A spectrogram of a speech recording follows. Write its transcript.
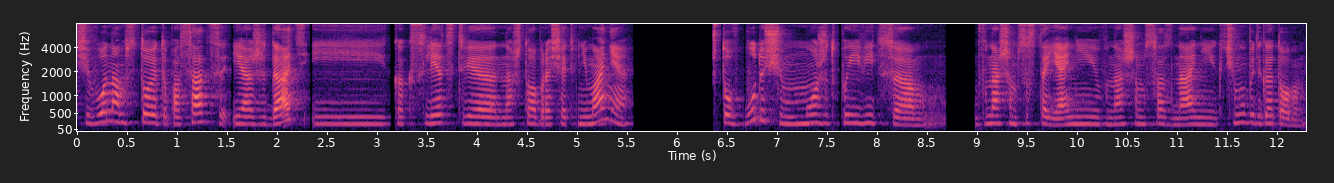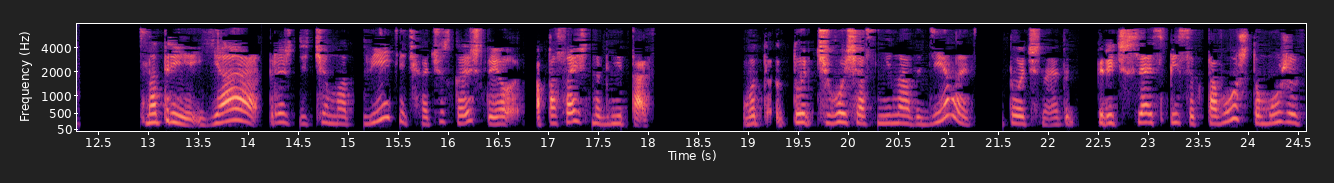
чего нам стоит опасаться и ожидать, и как следствие на что обращать внимание, что в будущем может появиться в нашем состоянии, в нашем сознании, к чему быть готовым? Смотри, я прежде чем ответить, хочу сказать, что я опасаюсь нагнетать. Вот то, чего сейчас не надо делать, точно, это перечислять список того, что может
